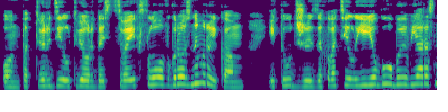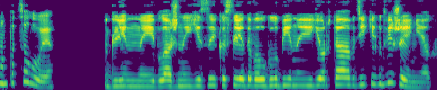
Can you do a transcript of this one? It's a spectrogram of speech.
Он подтвердил твердость своих слов грозным рыком и тут же захватил ее губы в яростном поцелуе. Длинный влажный язык исследовал глубины ее рта в диких движениях,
